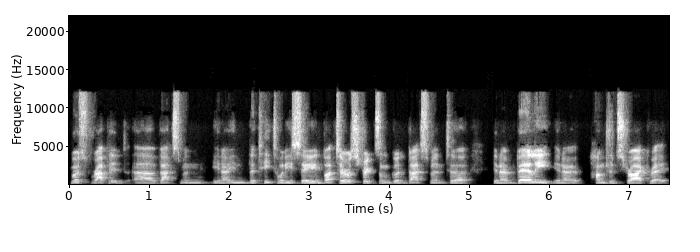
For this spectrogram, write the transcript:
most rapid uh, batsman, you know, in the T20 scene, but to restrict some good batsmen to, you know, barely, you know, hundred strike rate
